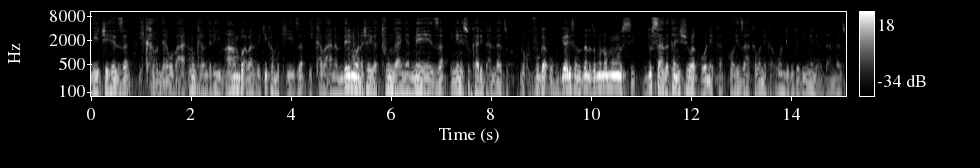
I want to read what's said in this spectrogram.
nici iheza ikarondera abo bantu ikarondera iyi mpamvu abantu bikikamukiza ikabahana mbere niba nashaka igatunganya neza ingene isukari idandazwa ni ukuvuga uburyo yari isanzwe udandazamo uno munsi dusanze atanyinshi ishobora kuboneka hoheza hakaboneka ubundi buryo bw'ingene yodandazwa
